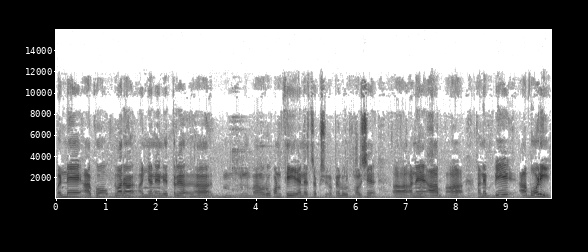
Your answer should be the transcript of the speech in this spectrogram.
બંને આંખો દ્વારા અન્યને નેત્ર રોપણથી એને ચક્ષુ પેલું મળશે. અને આ અને બે, આ બોડી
